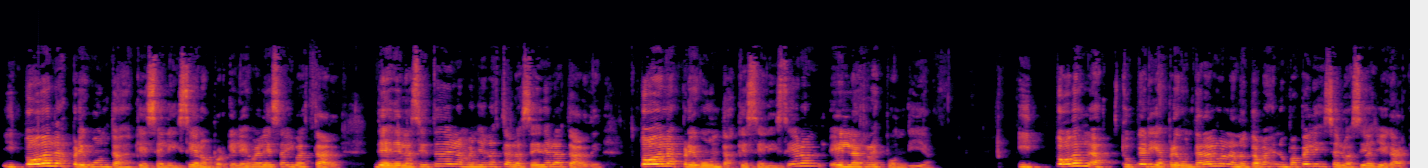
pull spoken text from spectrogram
Y todas las preguntas que se le hicieron, porque Les Valesa iba a estar desde las 7 de la mañana hasta las 6 de la tarde, todas las preguntas que se le hicieron, él las respondía. Y todas las, tú querías preguntar algo, lo anotabas en un papel y se lo hacías llegar.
